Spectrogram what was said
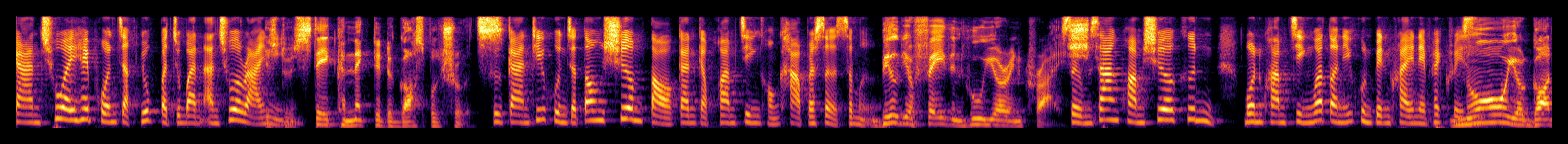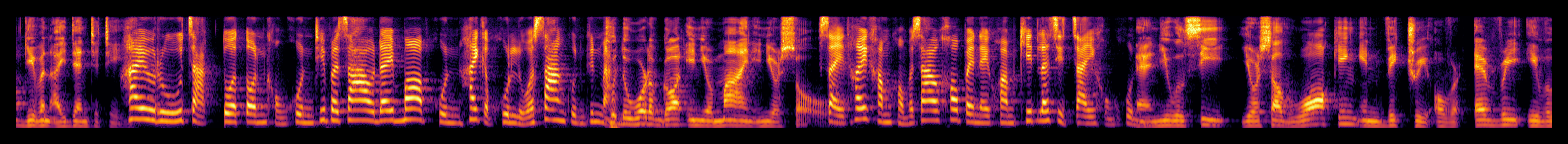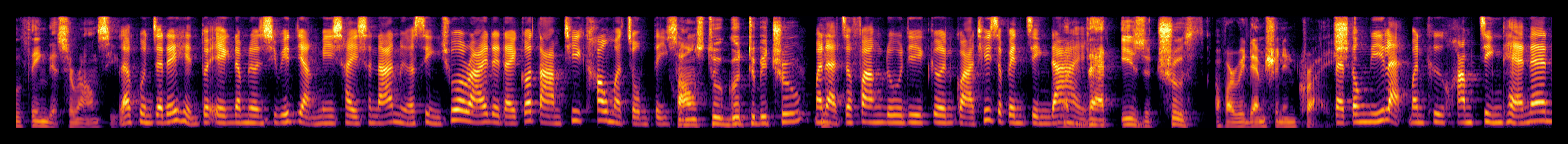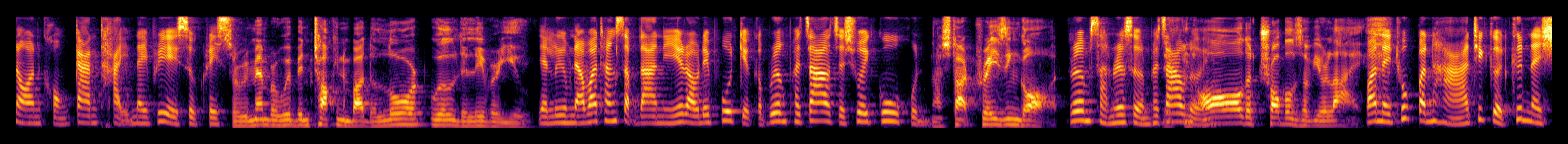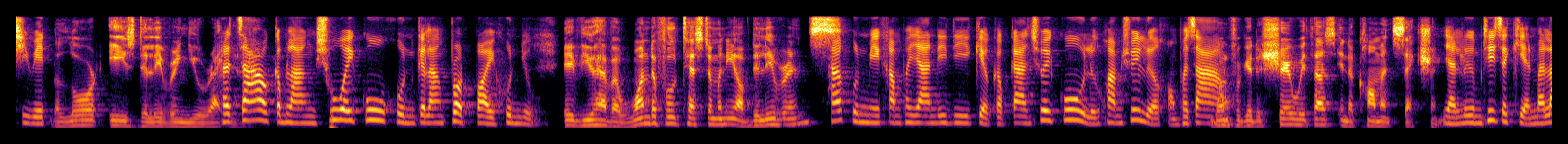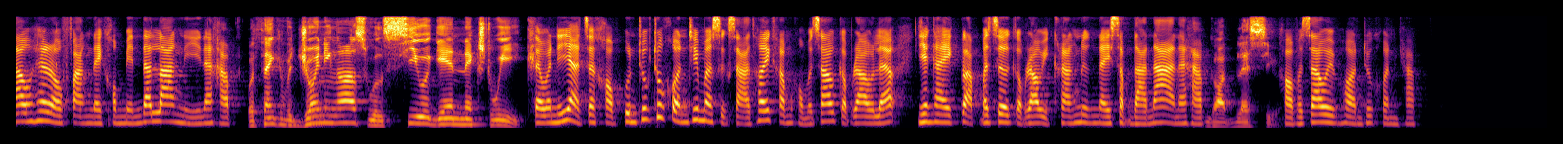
การช่วยให้พ้นจากยุคปัจจุบันอันชั่วร้าย is นี้ to stay connected to gospel truths. คือการที่คุณจะต้องเชื่อมต่อกันกับความจริงของข่าวประเสริฐเสมอ Build your faith in who you are in Christ. เสริมสร้างความเชื่อขึ้นบนความจริงว่าตอนนี้คุณเป็นใครในพระคริสต์ Know your God given identity. ให้รู้จักตัวตนของคุณที่พระเจ้าได้มอบคุณให้กับคุณหรือว่าสร้างคุณขึ้นมา Put the word of God in your mind, in your soul. ใส่ถ้อยคำของพระเจ้าเข้าไปในความคิดและจิตใจของคุณ And you will see yourself walking in victory over every evil thing that surrounds you. และคุณจะได้เห็นตัวเองดำเนินชีวิตอย่างมีชัยชนะเหนือสิ่งชั่วร้ายใด ๆ ก็ตามที่เข้ามาโจมตีคุณ Sounds too good to be true? มันอาจจะฟังดูดีเกินกว่าที่จะเป็นจริงได้ But that is the truth of our redemption in Christ. แต่ตรงนี้แหละมันคือความจริงแท้แน่นอนของการไถ่ในพระเยซูคริสต์ So remember, we've been talking about the Lord will deliver you. อย่าลืมนะว่าทั้งสัปดาห์นี้เราได้พูดเกี่ยวกับเรื่องพระเจ้าจะช่วยกู้คุณ Now start praising God เริ่มสรรเสริญพระเจ้า in เลย all the troubles of your life. ว่าในทุกปัญหาที่เกิดขึ้นในชีวิต The Lord is delivering you พระ right now. เจ้ากำลังช่วยกู้คุณกำลังปลดปล่อยคุณอยู่ If you have a wonderful testimony of deliverance, ถ้าคุณมีคำพยานดีๆ เกี่ยวกับการช่วยกู้หรือความช่วยเหลือของพระเจ้า don't forget to share with us in the comment section. อย่าลืมที่จะเขียนมาเล่าให้เราฟังในคอมเมนต์ด้านล่างนี้นะครับ But thank you for joining us. We'll see you again next week. แต่วันนี้อยากจะขอบคุณทุกๆ คนที่มาศึกษาถ้อยคำของพระเจ้ากับเราแล้ว ยังไงกลับมาเจอกับเราอีกครั้งหนึ่งในสัปดาห์หน้านะครับ God bless you. ขอพระเจ้าอวยพรทุกคนครับ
